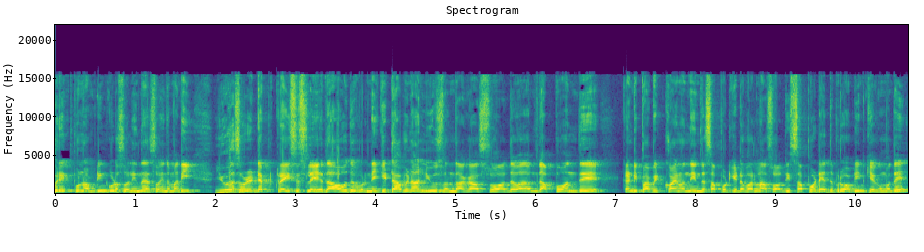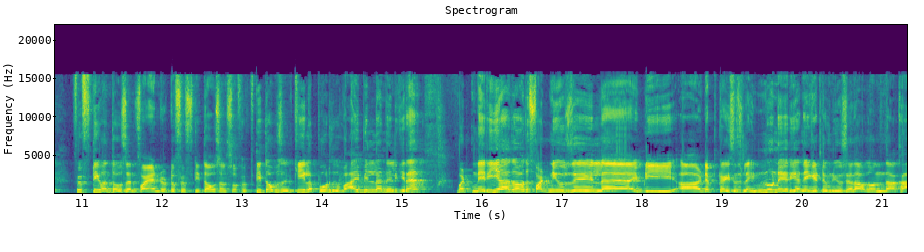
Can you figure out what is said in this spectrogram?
பிரேக் பண்ணும் அப்படின்னு கூட சொல்லியிருந்தேன். ஸோ இந்த மாதிரி யூஎஸோட டெப்ட் கிரைசிஸில் ஏதாவது ஒரு நெகட்டிவான நியூஸ் வந்தாக்கா ஸோ அதை வந்து அப்போ வந்து கண்டிப்பாக பிட்காயின் வந்து இந்த சப்போர்ட் கிட்ட வரலாம். ஸோ அது சப்போர்ட் எது ப்ரோ அப்படின்னு கேட்கும்போது fifty one thousand five hundred to fifty thousand so fifty thousand கீழே போகிறதுக்கு வாய்ப்பு இல்லைன்னு நினைக்கிறேன். பட் நிறைய அதாவது ஃபட் நியூஸு இல்லை இப்படி டெப் கிரைசிஸில் இன்னும் நிறைய நெகட்டிவ் நியூஸ் ஏதாவது வந்தாக்கா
